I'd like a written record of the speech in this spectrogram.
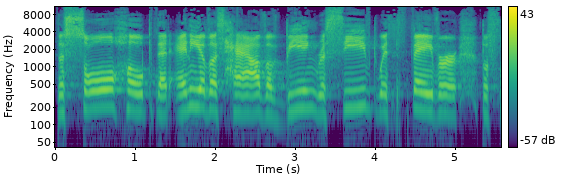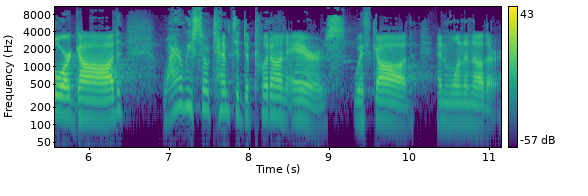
the sole hope that any of us have of being received with favor before God, why are we so tempted to put on airs with God and one another?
